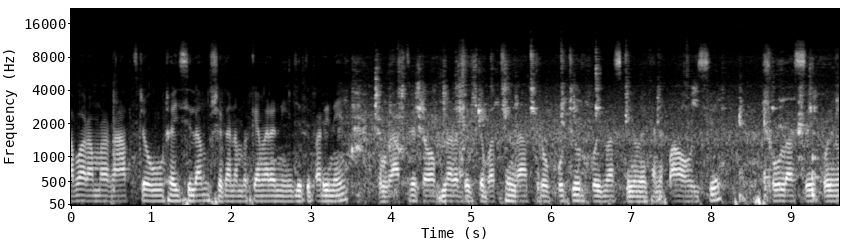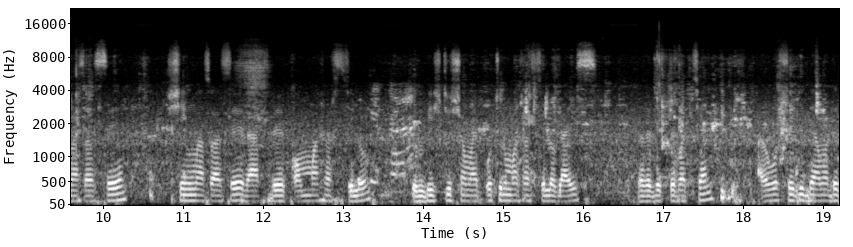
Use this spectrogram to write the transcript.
আবার আমরা রাত্রেও উঠাইছিলাম, সেখানে আমরা ক্যামেরা নিয়ে যেতে পারি নাই। এবং রাত্রেটাও আপনারা দেখতে পাচ্ছেন, রাত্রেও প্রচুর কই মাছ কিন্তু এখানে পাওয়া হয়েছে শোল আছে, কই মাছ আছে, শিং মাছও আছে, রাত্রে কম মাছ আসছিল। বৃষ্টির সময় প্রচুর মাছ আসছিল গাইস আপনারা দেখতে পাচ্ছেন। আর অবশ্যই যদি আমাদের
